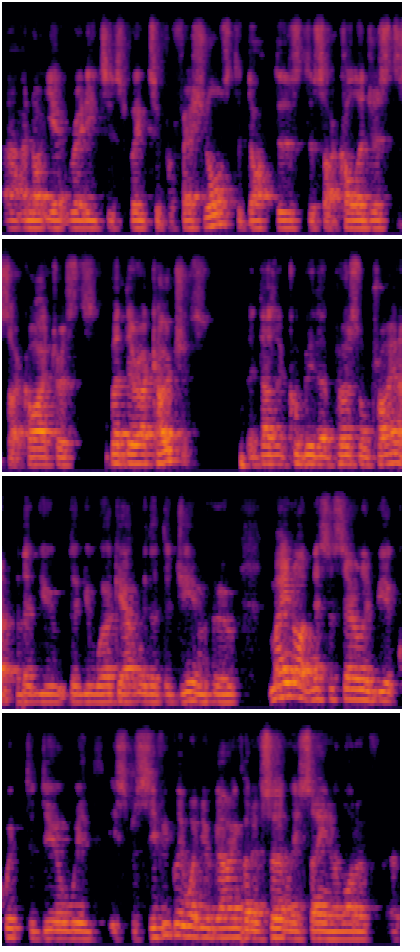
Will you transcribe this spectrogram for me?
are not yet ready to speak to professionals, to doctors, to psychologists, to psychiatrists, but there are coaches. It doesn't could be the personal trainer that you that you work out with at the gym who may not necessarily be equipped to deal with specifically what you're going, but have certainly seen a lot of, of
